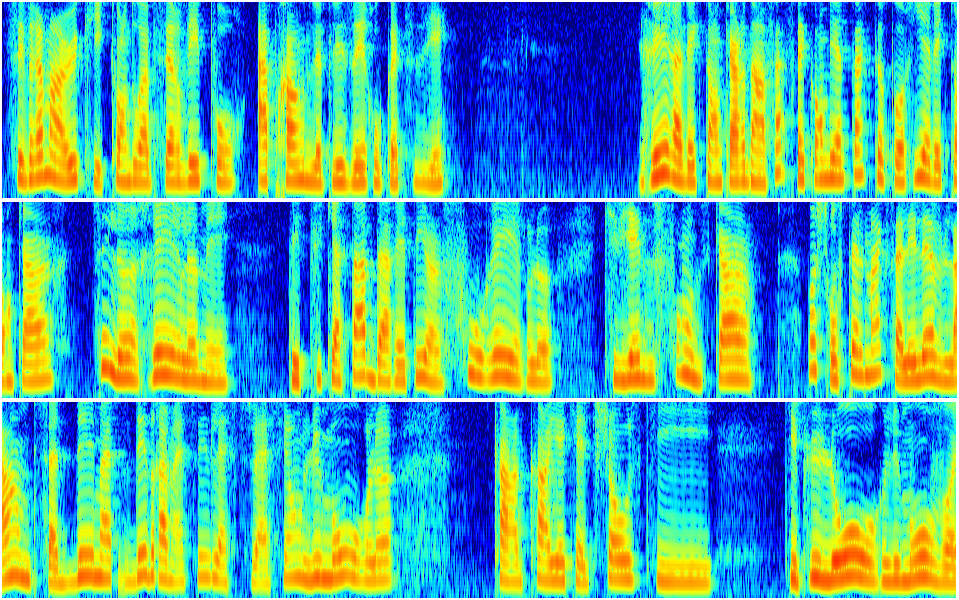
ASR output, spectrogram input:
c'est vraiment eux qu'on doit observer pour apprendre le plaisir au quotidien. Rire avec ton cœur d'enfant, ça fait combien de temps que tu n'as pas ri avec ton cœur? Tu sais, le rire, là, mais tu n'es plus capable d'arrêter un fou rire là, qui vient du fond du cœur. Moi, je trouve tellement que ça l'élève l'âme, puis ça dédramatise la situation. L'humour, là, quand, il y a quelque chose qui, qui est plus lourd, l'humour va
